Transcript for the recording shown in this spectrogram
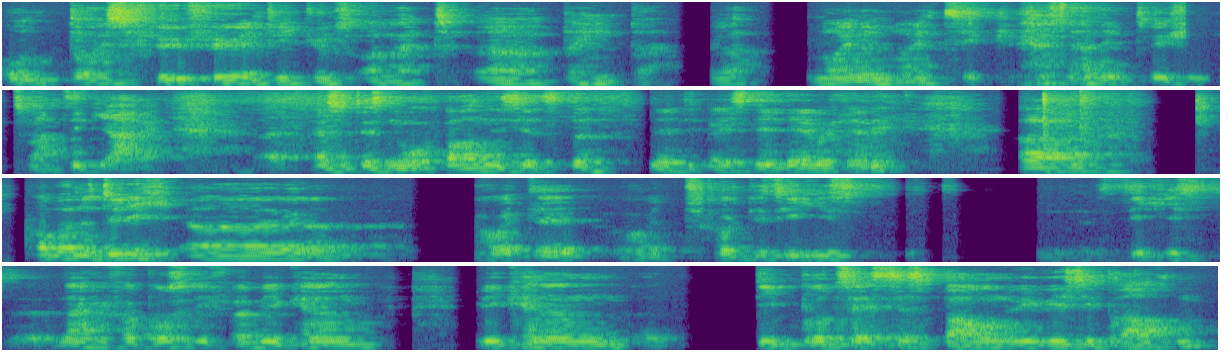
und da ist viel, viel Entwicklungsarbeit äh, dahinter. Ja? 99, das sind inzwischen 20 Jahre. Also das Nachbauen ist jetzt äh, nicht die beste Idee wahrscheinlich. Ähm, aber natürlich äh, heute, heute, heute sich ist, sich ist nach wie vor positiv, weil wir können, wir können die Prozesse bauen, wie wir sie brauchen.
